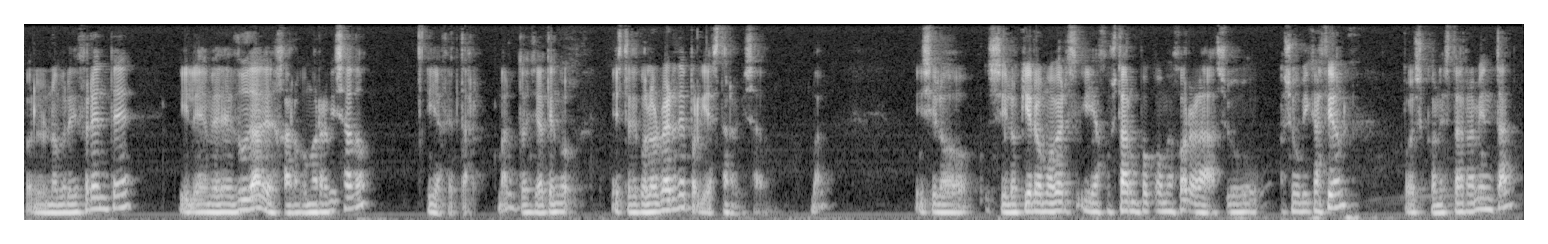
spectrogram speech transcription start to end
por el nombre diferente y en vez de duda dejarlo como revisado y aceptar. ¿vale? Entonces ya tengo este de color verde porque ya está revisado. ¿vale? y si lo, si lo quiero mover y ajustar un poco mejor a, su, ubicación, pues con esta herramienta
